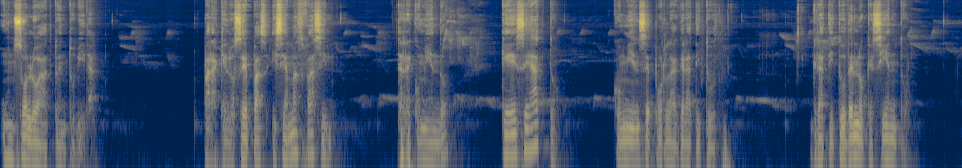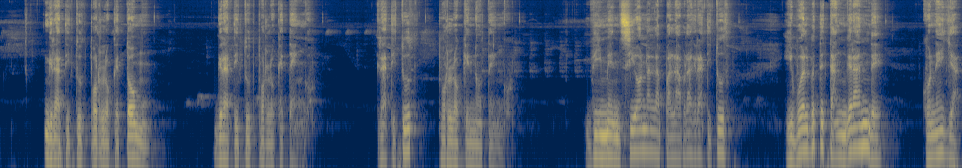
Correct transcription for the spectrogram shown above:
un solo acto en tu vida. Para que lo sepas y sea más fácil, te recomiendo que ese acto comience por la gratitud. Gratitud en lo que siento. Gratitud por lo que tomo. Gratitud por lo que tengo. Gratitud por lo que no tengo. Dimensiona la palabra gratitud y vuélvete tan grande con ella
